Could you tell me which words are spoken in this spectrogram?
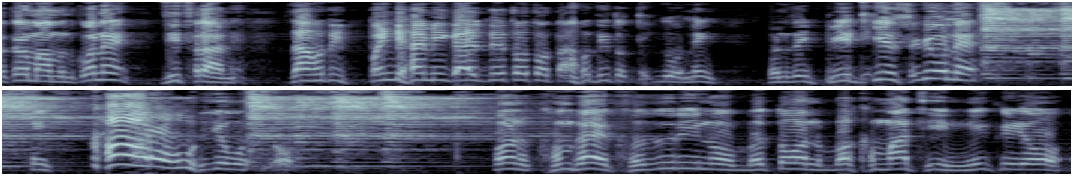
સક્રમામંદ કોને? જીથરાને. ત્યાં સુધી પંડ્યામી ગાળી દેતો તો ત્યાં સુધી તો થઈ ગયો નહીં. પણ જે પેઢીએ સડ્યો ને ખારો ઉજવો છો. પણ ખંભે ખજૂરીનો બતોન બખમાંથી નીકળ્યો.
